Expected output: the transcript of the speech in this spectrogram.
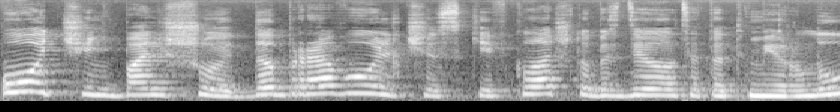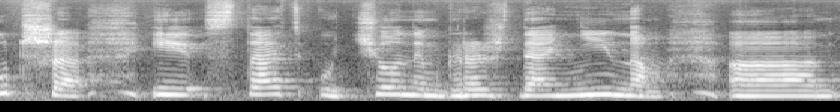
очень большой добровольческий вклад, чтобы сделать этот мир лучше и стать ученым гражданином а,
